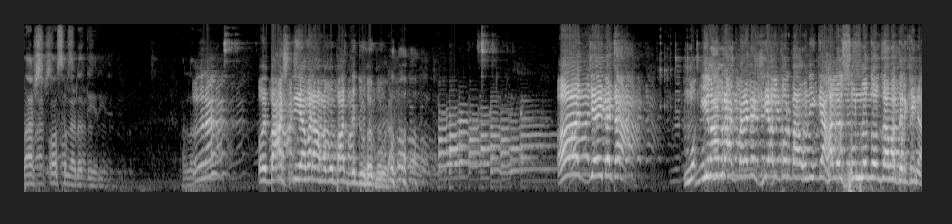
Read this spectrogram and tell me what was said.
বাস অসলাটা দিয়ে না? ওই বাঁশ দিয়ে আবার আমাকে বাদ দিয়ে ঢুকে পড়া আজ যেই বেটা ইমাম রাখবার আগে খেয়াল করবা উনি কে হালে শূন্যতল জামাতের কিনা?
